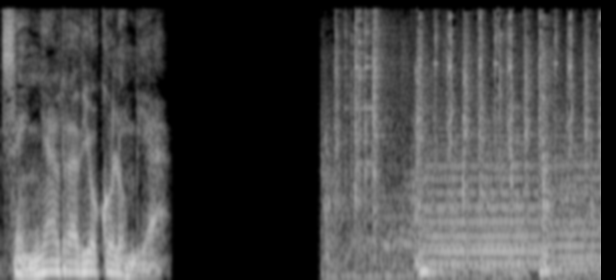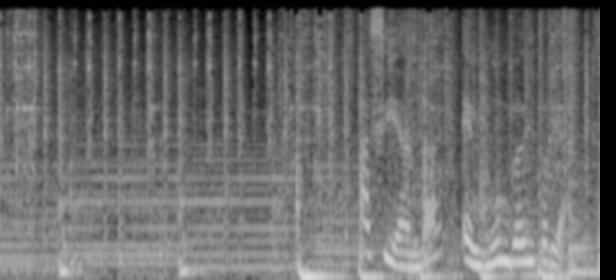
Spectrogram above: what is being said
Señal Radio Colombia. Así anda el mundo editorial.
